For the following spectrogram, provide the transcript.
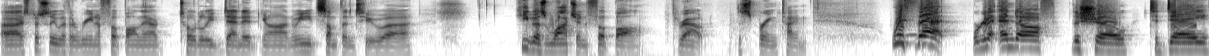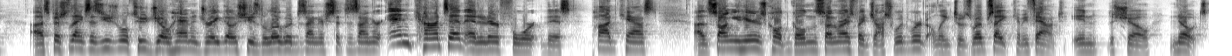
uh, especially with arena football now totally dented, gone. We need something to uh, keep us watching football throughout the springtime. With that, we're going to end off the show today. Uh, special thanks, as usual, to Johanna Drago. She's the logo designer, set designer, and content editor for this podcast. Uh, the song you hear is called Golden Sunrise by Josh Woodward. A link to his website can be found in the show notes.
